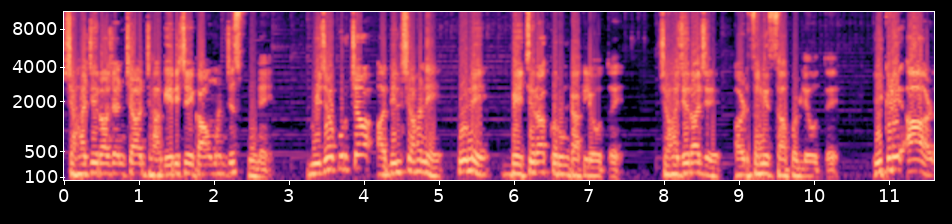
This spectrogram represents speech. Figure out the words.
शहाजीराजांच्या जहागिरीचे गाव म्हणजेच पुणे. विजापूरच्या आदिलशहाने पुणे बेचिराग करून टाकले होते. शहाजीराजे अडचणीत सापडले होते. इकडे आड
